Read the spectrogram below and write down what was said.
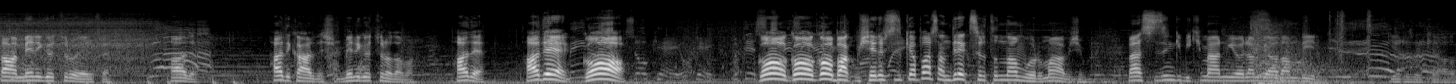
Tamam beni götür o herife. Hadi. Hadi kardeşim beni götür adama. Hadi. Hadi go. Go go go bak bir şerefsizlik yaparsan direkt sırtından vururum abicim. Ben sizin gibi iki mermiye ölen bir adam değilim. Geri zekalı.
